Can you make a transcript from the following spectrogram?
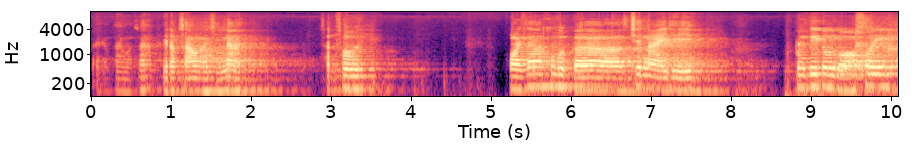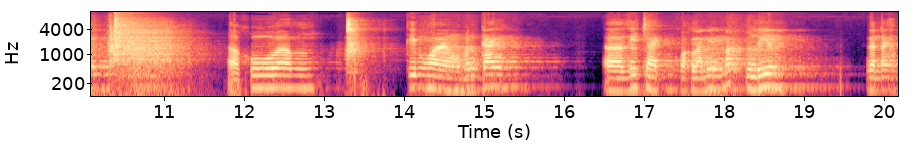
Đây chúng ta quan sát phía đằng sau này chính là sân phơi. Ngoài ra khu vực uh, trên này thì công ty tôi có xây ở khu um, Kim Hoàng, Vân Canh, uh, Di Trạch hoặc là bên Bắc Từ Liêm gần đại học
